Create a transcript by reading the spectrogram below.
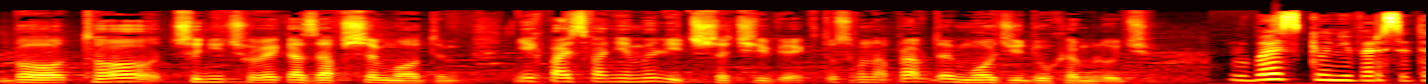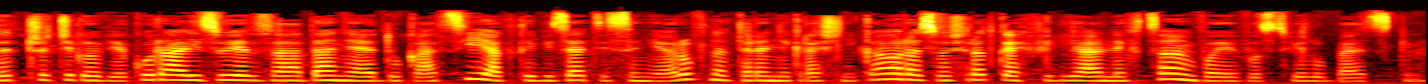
bo to czyni człowieka zawsze młodym. Niech Państwa nie myli trzeci wiek, tu są naprawdę młodzi duchem ludzie. Lubelski Uniwersytet Trzeciego Wieku realizuje zadania edukacji i aktywizacji seniorów na terenie Kraśnika oraz w ośrodkach filialnych w całym województwie lubelskim.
